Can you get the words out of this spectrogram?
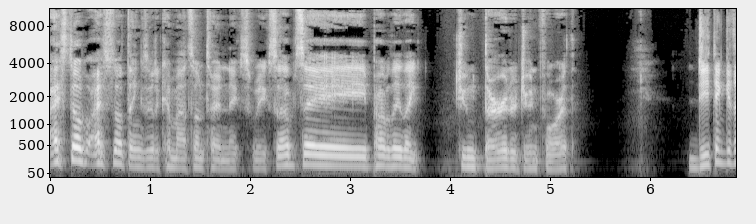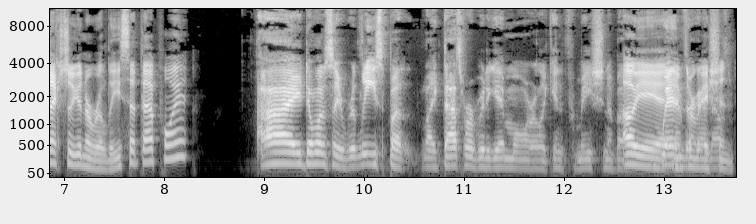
I still I still think it's gonna come out sometime next week. So I'd say probably like June third or June fourth. Do you think it's actually going to release at that point? I don't want to say release, but like that's where we're gonna get more like information about. Oh yeah, yeah information.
